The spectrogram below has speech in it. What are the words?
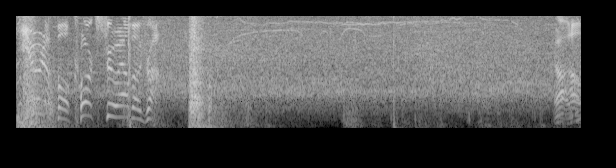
Beautiful corkscrew elbow drop. Uh-oh.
